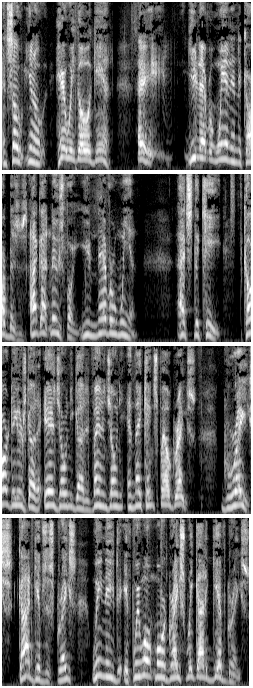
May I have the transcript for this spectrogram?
And so, you know, here we go again. Hey, you never win in the car business. I got news for you. You never win. That's the key. The car dealers got an edge on you, got an advantage on you, and they can't spell grace. Grace. God gives us grace. We need to, if we want more grace, we got to give grace.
